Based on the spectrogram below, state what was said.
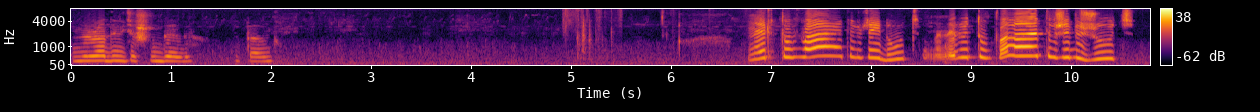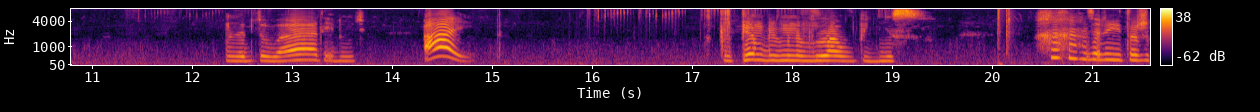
Не радуються, що били, напевно. Не рятувати вже йдуть. Мене рятувати вже біжуть. Мене рятувати йдуть. Ай! Скорпіон би мене в лаву підніс. Ха-ха, зараз її теж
